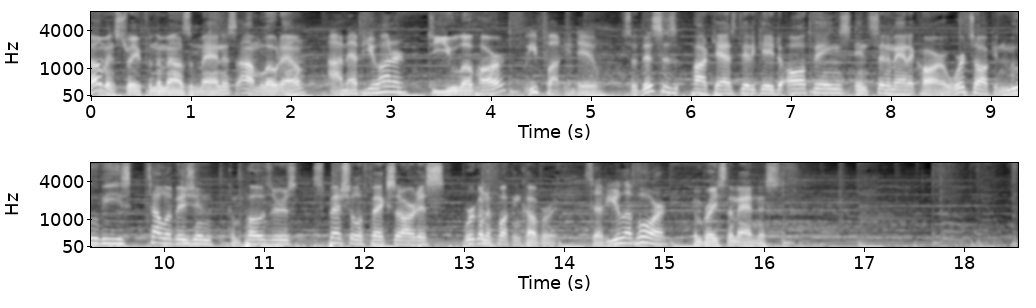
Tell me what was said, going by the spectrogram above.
Coming straight from the mouths of madness, I'm Lowdown. I'm F.U. Hunter. Do you love horror? We fucking do. So this is a podcast dedicated to all things in cinematic horror. We're talking movies, television, composers, special effects artists. We're gonna fucking cover it. So if you love horror, embrace the madness.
